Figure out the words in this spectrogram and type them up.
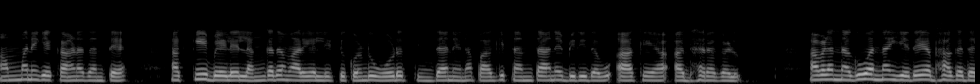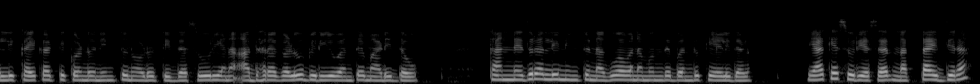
ಅಮ್ಮನಿಗೆ ಕಾಣದಂತೆ ಅಕ್ಕಿ ಬೇಳೆ ಲಂಗದ ಮಾರಿಯಲ್ಲಿಟ್ಟುಕೊಂಡು ಓಡುತ್ತಿದ್ದ ನೆನಪಾಗಿ ತಂತಾನೆ ಬಿರಿದವು ಆಕೆಯ ಅಧರಗಳು ಅವಳ ನಗುವನ್ನು ಎದೆಯ ಭಾಗದಲ್ಲಿ ಕೈಕಟ್ಟಿಕೊಂಡು ನಿಂತು ನೋಡುತ್ತಿದ್ದ ಸೂರ್ಯನ ಅಧರಗಳೂ ಬಿರಿಯುವಂತೆ ಮಾಡಿದ್ದವು. ತನ್ನೆದುರಲ್ಲಿ ನಿಂತು ನಗುವವನ ಮುಂದೆ ಬಂದು ಕೇಳಿದಳು. ಯಾಕೆ ಸೂರ್ಯ ಸರ್ ನಗ್ತಾ ಇದ್ದೀರಾ?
